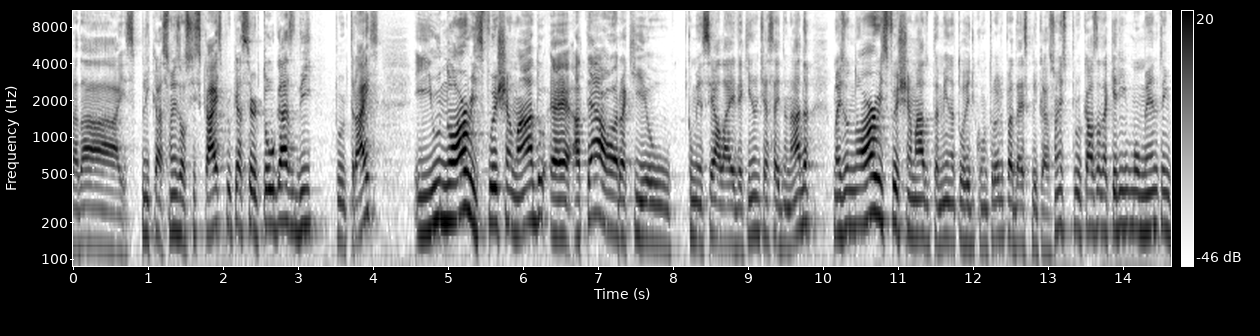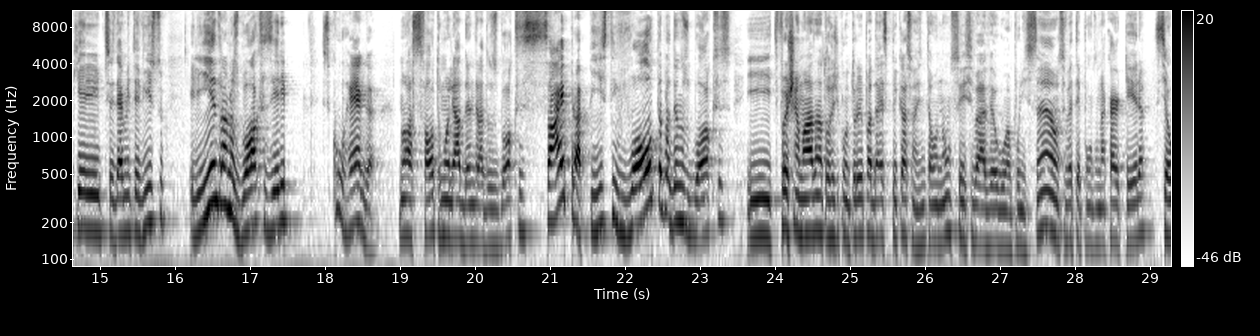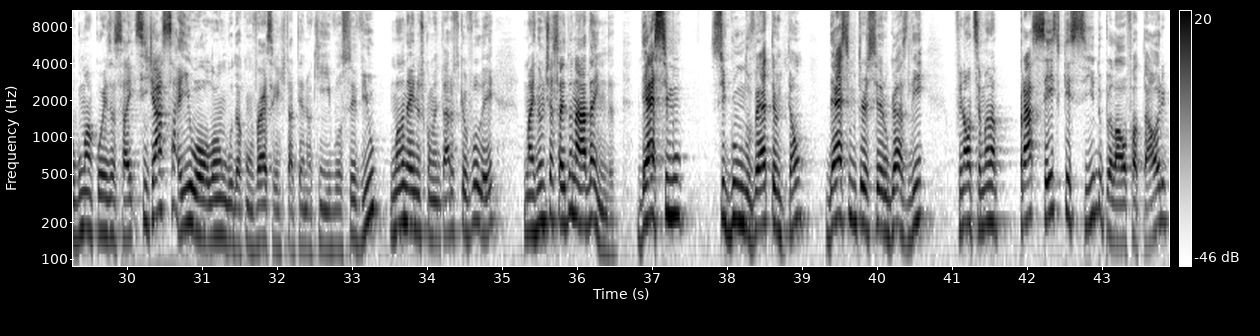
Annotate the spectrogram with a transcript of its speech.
dar explicações aos fiscais porque acertou o Gasly por trás e o Norris foi chamado, é, até a hora que eu comecei a live aqui não tinha saído nada, mas o Norris foi chamado também na torre de controle para dar explicações por causa daquele momento em que ele, vocês devem ter visto, ele ia entrar nos boxes e ele escorrega no asfalto molhado da entrada dos boxes, sai para a pista e volta para dentro dos boxes e foi chamado na torre de controle para dar explicações. Então não sei se vai haver alguma punição, se vai ter ponto na carteira, se alguma coisa sair, se já saiu ao longo da conversa que a gente está tendo aqui e você viu, manda aí nos comentários que eu vou ler, mas não tinha saído nada ainda. Décimo segundo Vettel então, décimo terceiro Gasly, final de semana para ser esquecido pela AlphaTauri,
